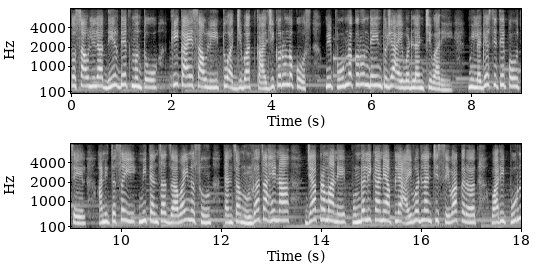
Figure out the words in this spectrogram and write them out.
तो सावलीला धीर देत म्हणतो ठीक आहे सावली तू अजिबात काळजी करू नकोस. मी पूर्ण पूर्ण करून देईन तुझ्या आईवडिलांची वारी. मी लगेच तिथे पोहोचेल आणि तसंही मी त्यांचा जावाई नसून त्यांचा मुलगाच आहे ना? ज्याप्रमाणे पुंडलिकाने आपल्या आईवडिलांची सेवा करत वारी पूर्ण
